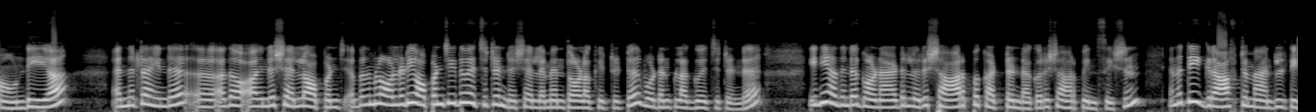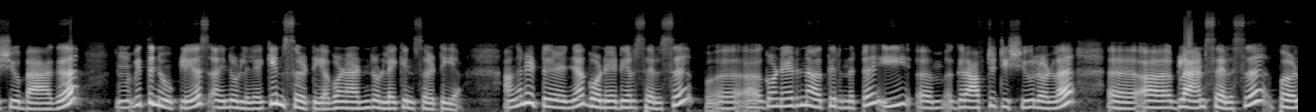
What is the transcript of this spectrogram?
മൗണ്ട് ചെയ്യുക. എന്നിട്ട് അതിന്റെ അത് അതിന്റെ ഷെല്ല് ഓപ്പൺ അപ്പോൾ നമ്മൾ ഓൾറെഡി ഓപ്പൺ ചെയ്ത് വെച്ചിട്ടുണ്ട്. ഷെല്ല് മെന്തോളൊക്കെ ഇട്ടിട്ട് വുഡൻ പ്ലഗ് വെച്ചിട്ടുണ്ട്. ഇനി അതിന്റെ ഗൊണാഡിൽ ഒരു ഷാർപ്പ് കട്ട് ഉണ്ടാക്കുക ഒരു ഷാർപ്പ് ഇൻസിഷൻ എന്നിട്ട് ഈ graft mantle tissue bag with nucleus അതിന്റെ ഉള്ളിലേക്ക് ഇൻസേർട്ട് ചെയ്യുക ഗൊണാഡിന്റെ ഉള്ളിലേക്ക് ഇൻസേർട്ട് ചെയ്യുക. അങ്ങനെ ഇട്ട് കഴിഞ്ഞാൽ ഗൊണേഡിയൽ സെൽസ് ഗൊണേഡിനകത്ത് ഇരുന്നിട്ട് ഈ ഗ്രാഫ്റ്റ് ടിഷ്യൂവിലുള്ള ഗ്ലാൻഡ് സെൽസ് പേൾ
